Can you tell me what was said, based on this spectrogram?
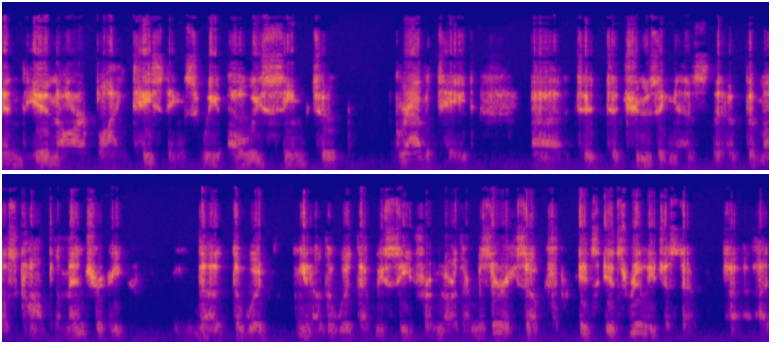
and in our blind tastings, we always seem to gravitate uh, to, to choosing as the, the most complementary the, the wood, you know, the wood that we see from northern Missouri. So it's, it's really just a, a,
